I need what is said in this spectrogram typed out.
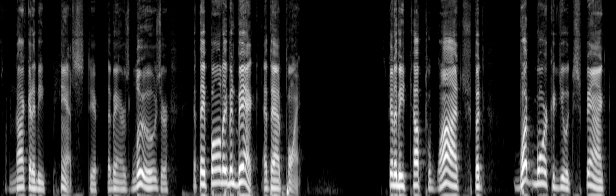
So I'm not going to be pissed if the Bears lose or if they fall even big at that point. It's going to be tough to watch, but what more could you expect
